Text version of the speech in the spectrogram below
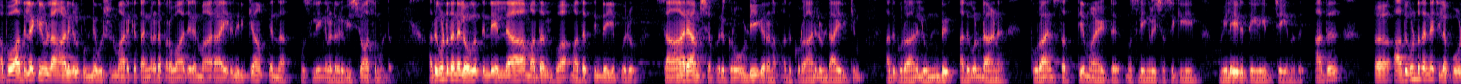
അപ്പോൾ അതിലൊക്കെയുള്ള ആളുകൾ പുണ്യപുരുഷന്മാരൊക്കെ തങ്ങളുടെ പ്രവാചകന്മാരായിരുന്നിരിക്കാം എന്ന മുസ്ലിങ്ങളുടെ ഒരു വിശ്വാസമുണ്ട്. അതുകൊണ്ട് തന്നെ ലോകത്തിന്റെ എല്ലാ മതവിഭാ മതത്തിന്റെയും ഒരു സാരാംശം ഒരു ക്രോഡീകരണം അത് ഖുറാനിലുണ്ടായിരിക്കും. അത് ഖുറാനിലുണ്ട്. അതുകൊണ്ടാണ് ഖുറാൻ സത്യമായിട്ട് മുസ്ലിങ്ങൾ വിശ്വസിക്കുകയും വിലയിരുത്തുകയും ചെയ്യുന്നത്. അത് അതുകൊണ്ട് തന്നെ ചിലപ്പോൾ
